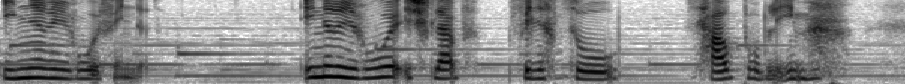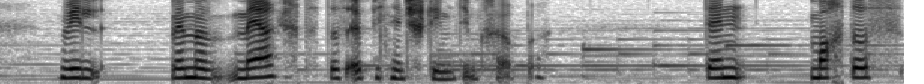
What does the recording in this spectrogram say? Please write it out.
innere Ruhe findet. Innere Ruhe ist glaube ich vielleicht so das Hauptproblem, weil wenn man merkt, dass etwas nicht stimmt im Körper, dann macht das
